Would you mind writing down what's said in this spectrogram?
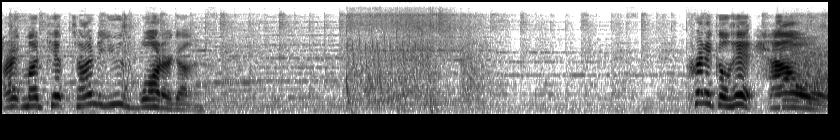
Alright, Mudkip, time to use Water Gun. Critical hit, Howl.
